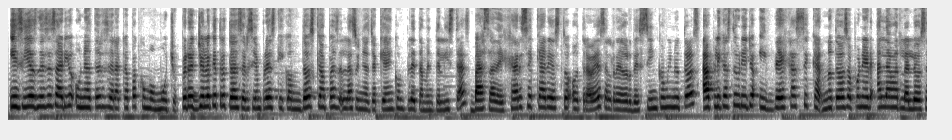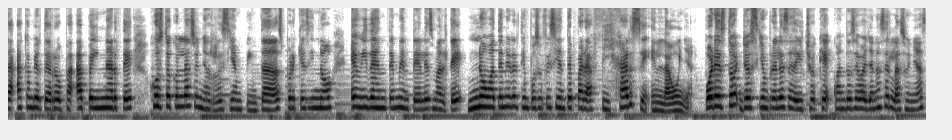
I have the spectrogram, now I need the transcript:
y si es necesario una tercera capa como mucho. Pero yo lo que trato de hacer siempre es que con dos capas las uñas ya queden completamente listas. Vas a dejar secar esto otra vez alrededor de 5 minutos, aplicas tu brillo y dejas secar. No te vas a poner a lavar la losa, a cambiarte de ropa, a peinarte justo con las uñas recién pintadas porque si no, evidentemente el esmalte no va a tener el tiempo suficiente para fijarse en la uña. Por esto yo siempre les he dicho que cuando se vayan a hacer las uñas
